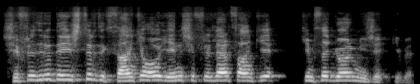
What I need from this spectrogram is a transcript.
şifreleri değiştirdik. Sanki o yeni şifreler sanki kimse görmeyecek gibi.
